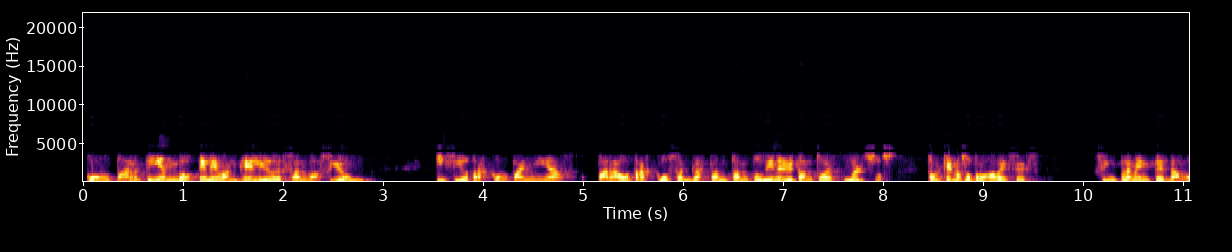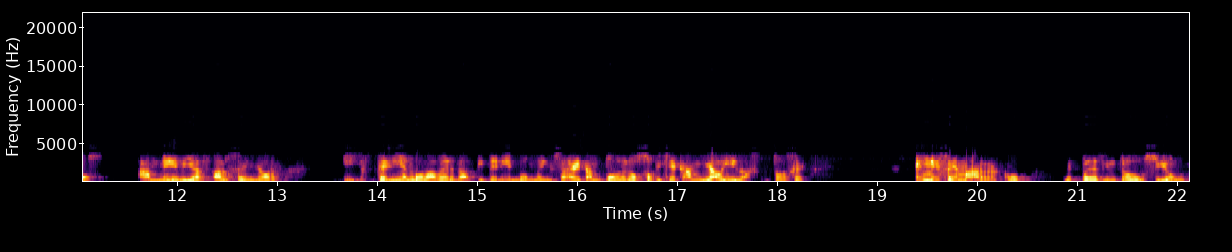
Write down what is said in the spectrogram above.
compartiendo el Evangelio de salvación. Y si otras compañías para otras cosas gastan tanto dinero y tantos esfuerzos, ¿por qué nosotros a veces simplemente damos a medias al Señor y teniendo la verdad y teniendo un mensaje tan poderoso y que cambia vidas. Entonces, en ese marco, después de esa introducción,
